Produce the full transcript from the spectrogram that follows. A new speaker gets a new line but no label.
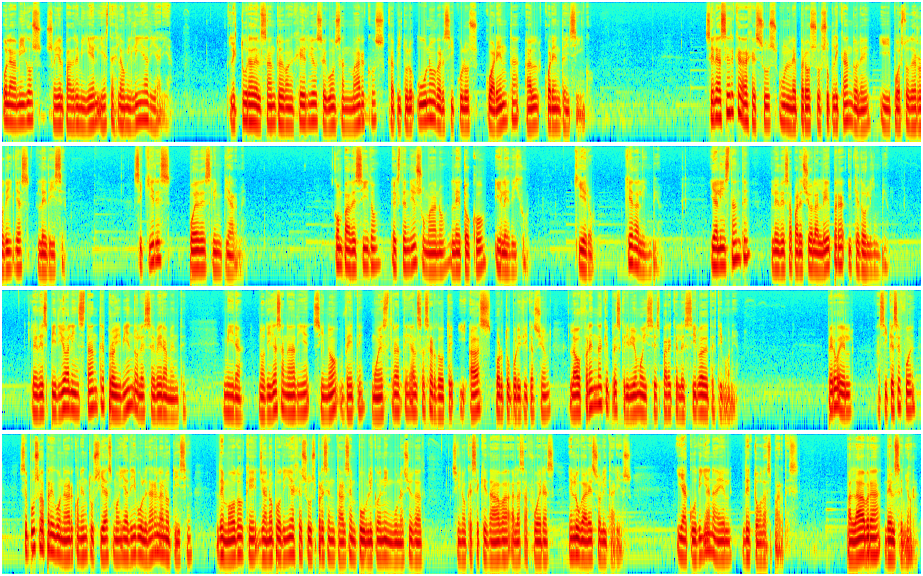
Hola amigos, soy el Padre Miguel y esta es la homilía diaria. Lectura del Santo Evangelio según San Marcos, capítulo 1, versículos 40 al 45. Se le acerca a Jesús un leproso suplicándole y, puesto de rodillas, le dice, Si quieres, puedes limpiarme. Compadecido, extendió su mano, le tocó y le dijo, quiero, queda limpio. Y al instante le desapareció la lepra y quedó limpio. Le despidió al instante prohibiéndole severamente, mira, no digas a nadie, sino vete, muéstrate al sacerdote y haz por tu purificación la ofrenda que prescribió Moisés para que les sirva de testimonio. Pero él, así que se fue, se puso a pregonar con entusiasmo y a divulgar la noticia, de modo que ya no podía Jesús presentarse en público en ninguna ciudad, sino que se quedaba a las afueras en lugares solitarios, y acudían a él de todas partes. Palabra del Señor.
